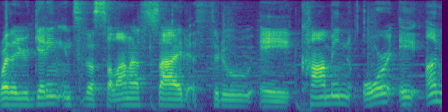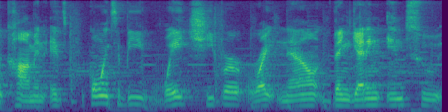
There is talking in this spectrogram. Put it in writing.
Whether you're getting into the Solana side through a common or a uncommon, it's going to be way cheaper right now than getting into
